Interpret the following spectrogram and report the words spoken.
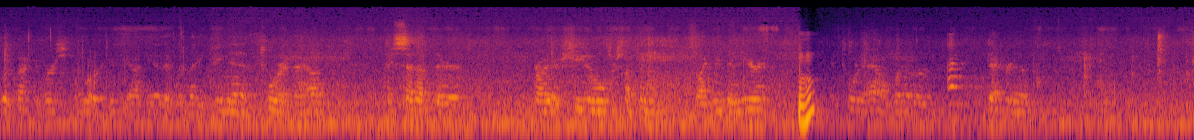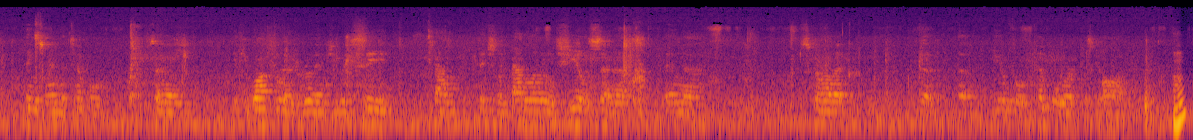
look back to verse 4, you get the idea that when they came in and tore it down, they set up their, probably their shields or something like we've been here, mm-hmm. and tore down whatever decorative things were in the temple. So if you walk through those ruins, you would see literally Babylonian shields set up and the scarlet, the, the beautiful temple work was gone. Mm-hmm.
